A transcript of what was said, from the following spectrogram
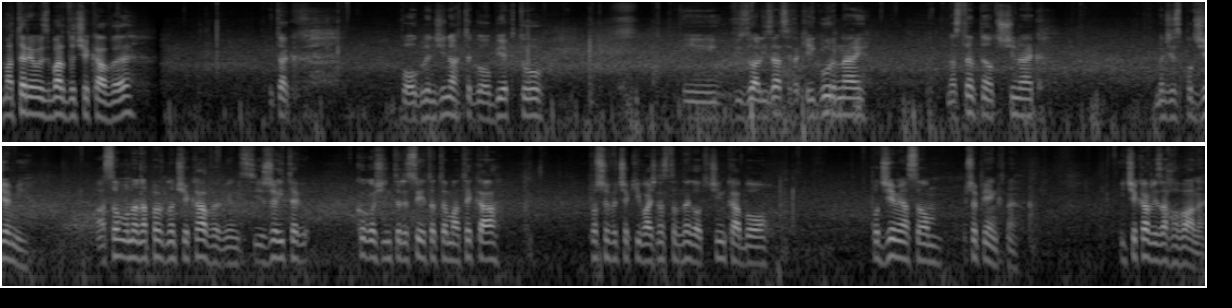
materiał jest bardzo ciekawy. I tak po oględzinach tego obiektu i wizualizacji takiej górnej, następny odcinek będzie z podziemi. A są one na pewno ciekawe, więc jeżeli te, kogoś interesuje ta tematyka, proszę wyczekiwać następnego odcinka, bo podziemia są przepiękne i ciekawie zachowane.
